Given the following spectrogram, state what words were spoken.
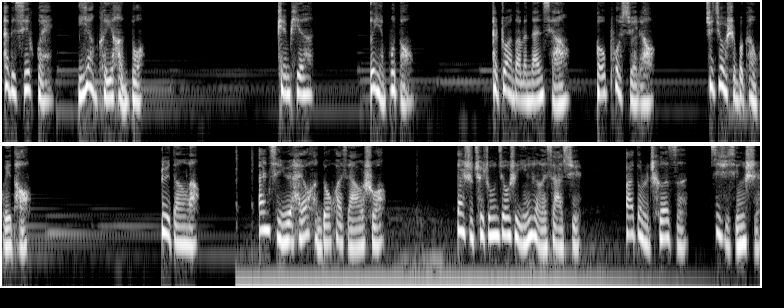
他的机会一样可以很多。偏偏何言不懂，他撞到了南墙，头破血流，却就是不肯回头。绿灯了，安浅月还有很多话想要说，但是却终究是隐忍了下去，发动了车子继续行驶。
